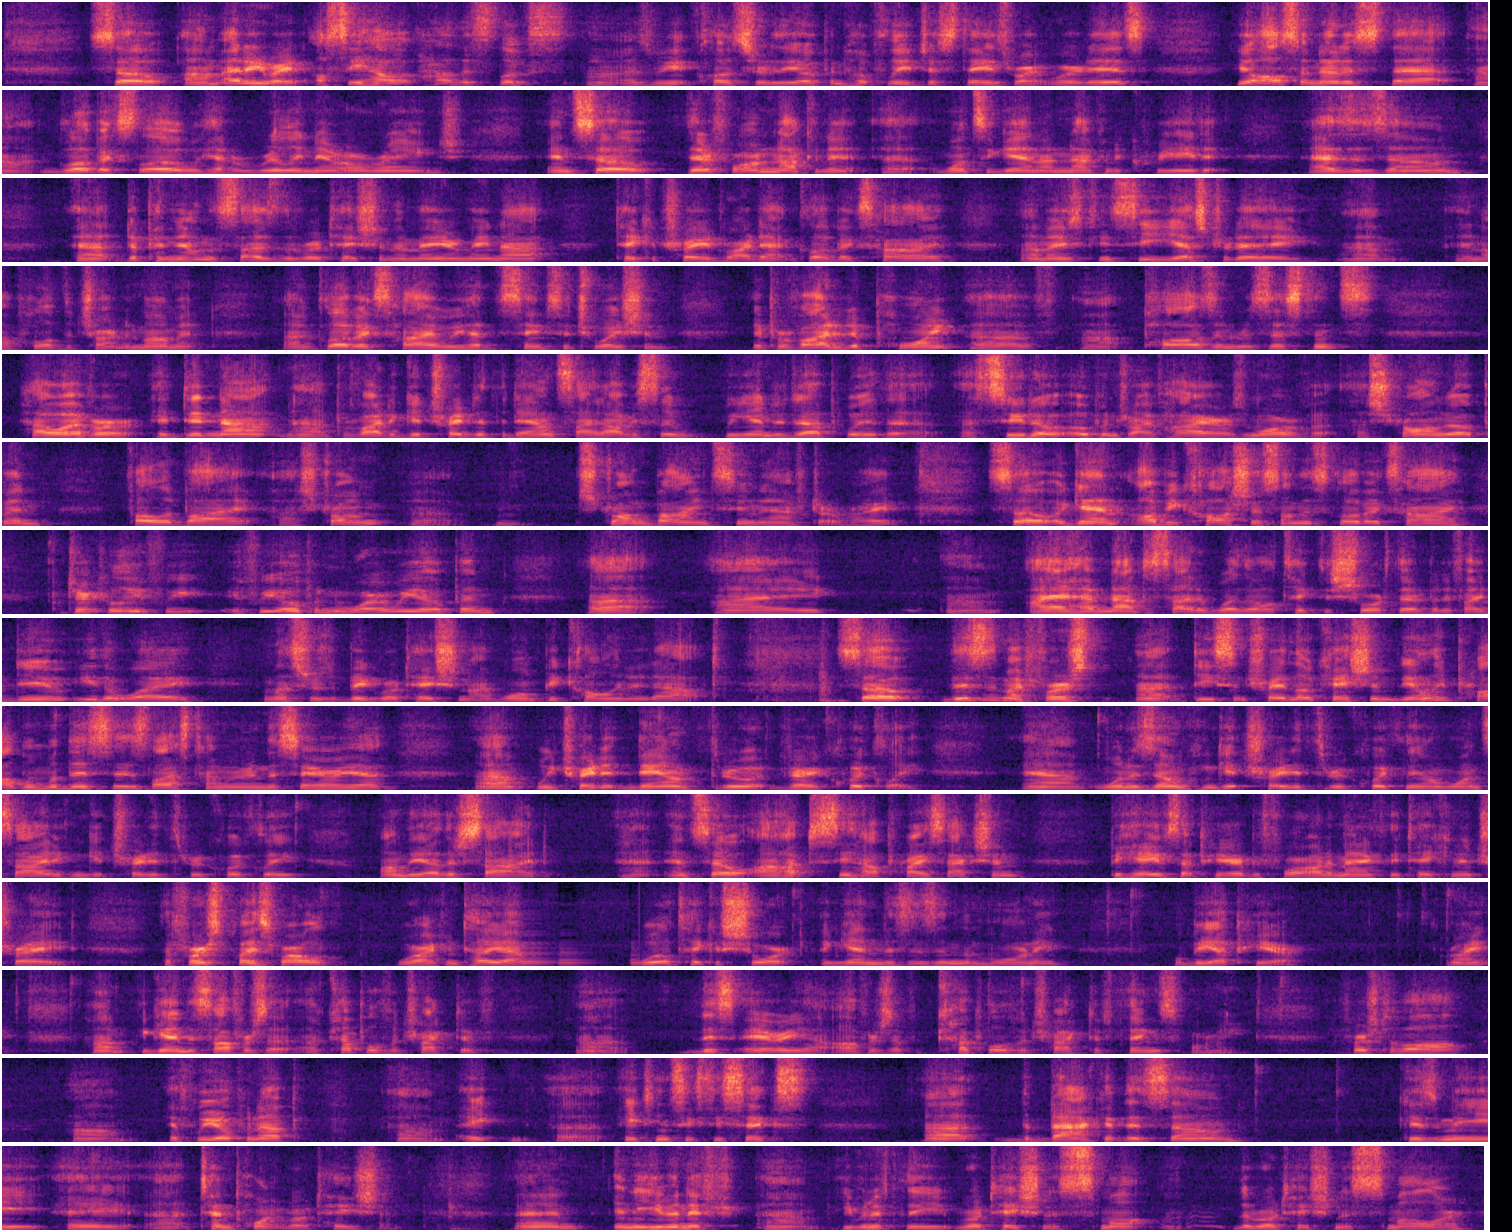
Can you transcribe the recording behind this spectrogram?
So um, at any rate, I'll see how, how this looks uh, as we get closer to the open. Hopefully it just stays right where it is. You'll also notice that uh, Globex low, we had a really narrow range. And so therefore I'm not going to, uh, once again, I'm not going to create it as a zone. Uh, depending on the size of the rotation, I may or may not take a trade right at Globex high. Um, as you can see yesterday, um, and I'll pull up the chart in a moment, uh, Globex high, we had the same situation. It provided a point of uh, pause and resistance. However, it did not uh, provide a good trade to the downside. Obviously, we ended up with a, a pseudo open drive higher. It was more of a, a strong open followed by a strong uh, strong buying soon after, right? So again, I'll be cautious on this Globex high, particularly if we if we open where we open. Uh, I um, I have not decided whether I'll take the short there, but if I do, either way, unless there's a big rotation, I won't be calling it out. So this is my first uh, decent trade location. The only problem with this is last time we were in this area, um, we traded down through it very quickly. Uh, when a zone can get traded through quickly on one side, it can get traded through quickly on the other side. And so I'll have to see how price action behaves up here before automatically taking a trade. The first place where, I'll, where I can tell you I will take a short, again, this is in the morning, will be up here, right? Um, again, this offers a, a couple of attractive, uh, this area offers a couple of attractive things for me. First of all, um, if we open up um, eight, uh, 1866, uh, the back of this zone gives me a 10 point rotation. And, and even if um, even if the rotation is small, the rotation is smaller.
